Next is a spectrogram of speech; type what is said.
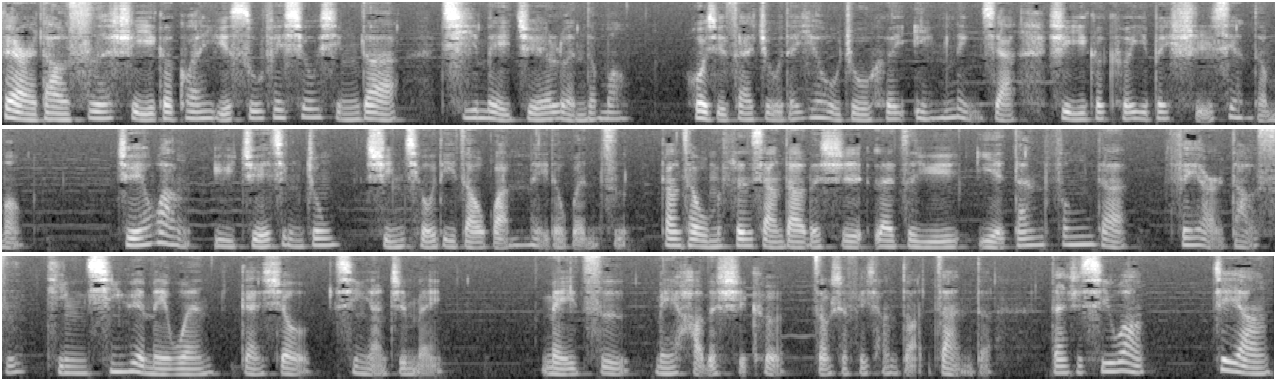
菲尔道斯是一个关于苏菲修行的凄美绝伦的梦，或许在主的佑助和引领下，是一个可以被实现的梦。绝望与绝境中寻求缔造完美的文字。刚才我们分享到的是来自于野丹峰的菲尔道斯，听新月美文，感受信仰之美。每一次美好的时刻总是非常短暂的，但是希望这样。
